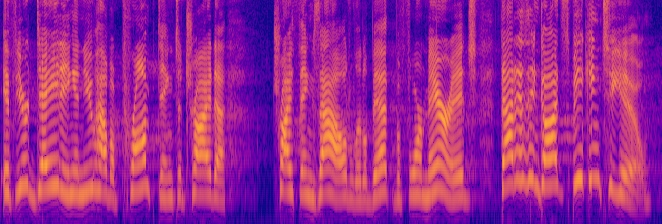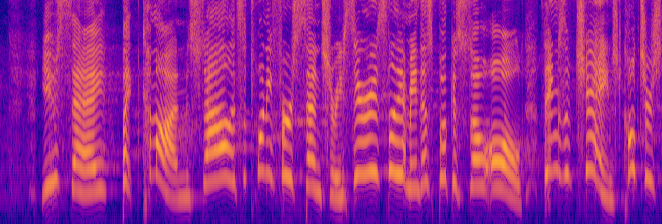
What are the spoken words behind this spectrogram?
If you're dating and you have a prompting to try to try things out a little bit before marriage, that isn't God speaking to you. You say, but come on, Michelle, it's the 21st century. Seriously? I mean, this book is so old. Things have changed, culture's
